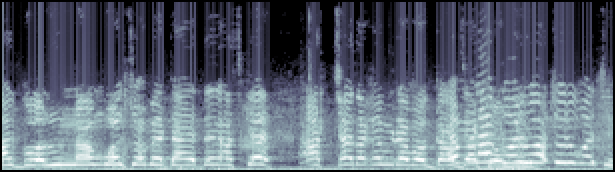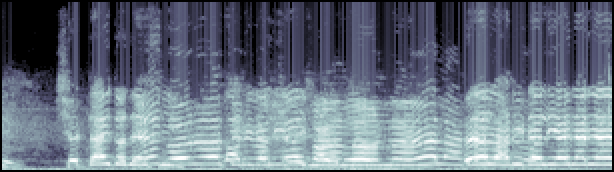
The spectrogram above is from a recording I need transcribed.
আর গরুর নাম বলছো বেটা এদের আজকে আচ্ছা টাকা বিটাবো গাঁজা চুরি করেছে। সেটাই তো দেখছি লাঠি ডালি আই এ লাঠি ডালি আই না। রে।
